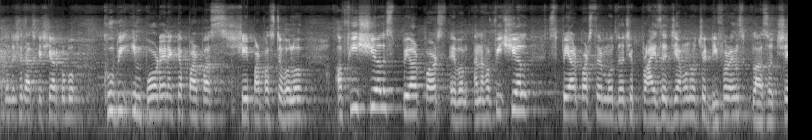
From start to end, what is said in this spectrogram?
আপনাদের সাথে আজকে শেয়ার করব খুবই ইম্পর্ট্যান্ট একটা পারপাস সেই পারপাসটা হলো অফিসিয়াল স্পেয়ার পার্টস এবং আনঅফিসিয়াল স্পেয়ার পার্টসের মধ্যে হচ্ছে প্রাইসের যেমন হচ্ছে ডিফারেন্স প্লাস হচ্ছে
